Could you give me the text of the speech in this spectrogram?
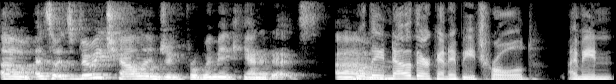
um, and so it's very challenging for women candidates um, well, they know they're going to be trolled. I mean,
